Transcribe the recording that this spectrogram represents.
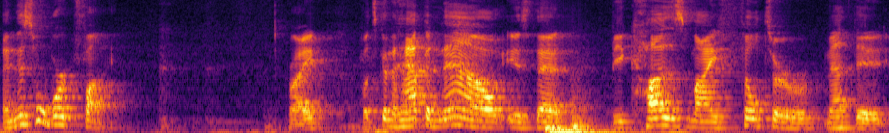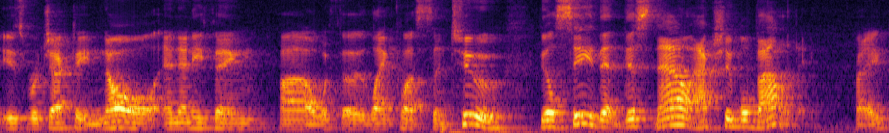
And this will work fine right? What's going to happen now is that because my filter method is rejecting null and anything uh, with a length less than 2, you'll see that this now actually will validate, right?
